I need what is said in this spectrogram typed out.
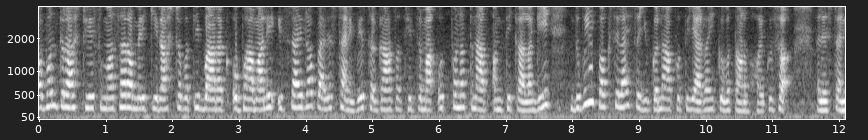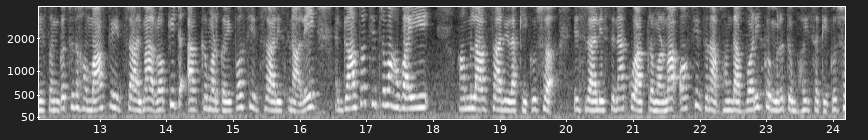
अब अन्तर्राष्ट्रिय समाचार अमेरिकी राष्ट्रपति बाराक ओबामाले इसरायल र प्यालेस्टाइन बीच गाँजा क्षेत्रमा उत्पन्न तनाव अन्त्यका लागि दुवै पक्षलाई सहयोग गर्न आफू तयार रहेको बताउनु भएको छ। प्यालेस्टाइनी संगठन हमासले इजरायलमा रकेट आक्रमण गरेपछि इजरायली सेनाले गाँजा क्षेत्रमा हवाई हमला जारी राखेको छ। इजरायली सेनाको आक्रमणमा अस्सी जना भन्दा बढ़ीको मृत्यु भइसकेको छ।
